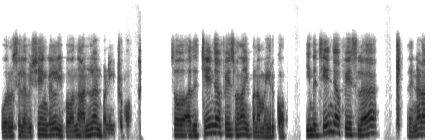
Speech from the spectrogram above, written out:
ஒரு சில விஷயங்கள் இப்போ வந்து அன்லேர்ன் பண்ணிக்கிட்டு இருக்கோம். ஸோ அது சேஞ்ச் ஆஃப் ஃபேஸ்ல தான் இப்போ நம்ம இருக்கோம். இந்த சேஞ்ச் ஆஃப் ஃபேஸ்ல என்னடா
